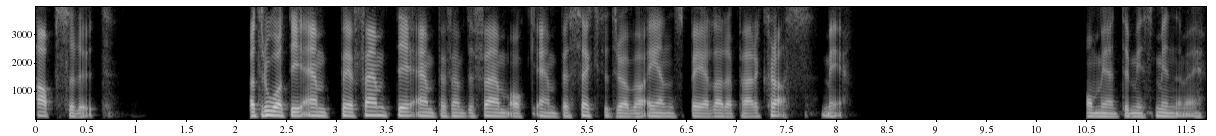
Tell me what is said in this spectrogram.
absolut. Jag tror att det är MP50, MP55 och MP60 tror jag vi har en spelare per klass med. Om jag inte missminner mig.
